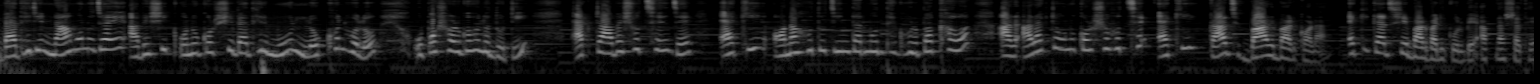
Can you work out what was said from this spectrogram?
ব্যাধিটির নাম অনুযায়ী আবেশিক অনুকর্ষী ব্যাধির মূল লক্ষণ হল, উপসর্গ হলো দুটি। একটা আবেশ হচ্ছে যে একই অনাহত চিন্তার মধ্যে ঘুরপাক খাওয়া আর আরেকটা অনুকর্ষ হচ্ছে একই কাজ বারবার করা। একই কাজ সে বারবারই করবে আপনার সাথে।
